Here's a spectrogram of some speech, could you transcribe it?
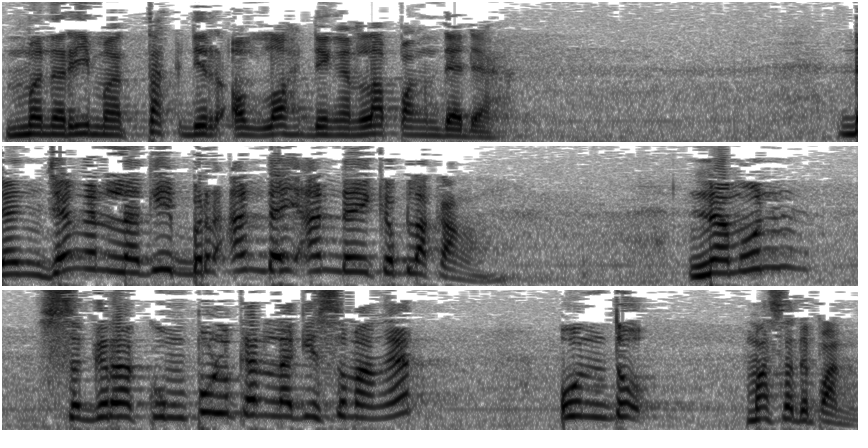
Menerima takdir Allah dengan lapang dada. Dan jangan lagi berandai-andai ke belakang. Namun, segera kumpulkan lagi semangat untuk masa depan.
